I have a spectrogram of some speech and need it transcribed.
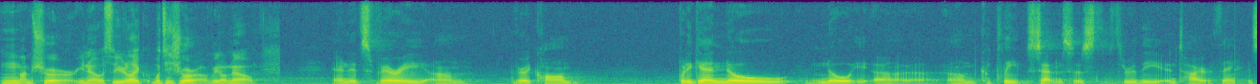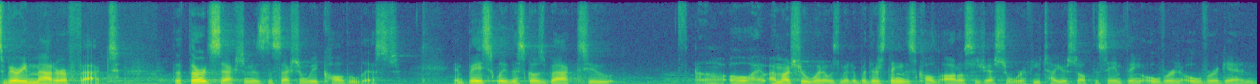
mm, I'm sure, you know, so you're like, what's he sure of? We don't know and it's very, um, very calm. But again, no, no uh, um, complete sentences through the entire thing. It's very matter of fact. The third section is the section we call the list. And basically, this goes back to, uh, oh, I, am not sure when it was made, but there's a thing that's called auto-suggestion, where if you tell yourself the same thing over and over again,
